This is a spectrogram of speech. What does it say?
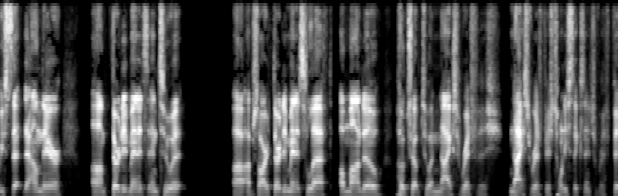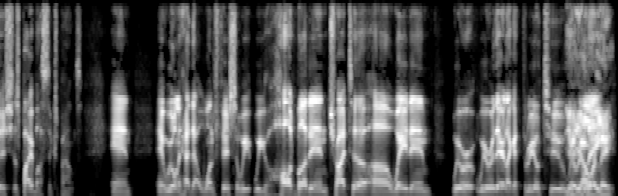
We sat down there. Um, 30 minutes into it, uh, I'm sorry, 30 minutes left. Armando hooks up to a nice redfish. Nice redfish, 26 inch redfish. It's probably about six pounds. And and we only had that one fish, so we, we hauled butt in, tried to uh, wade in. We were we were there like at 3:02. Yeah, we were y'all late. were late.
